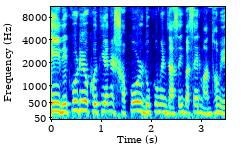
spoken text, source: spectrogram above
এই রেকর্ডীয় খতিয়ানের সকল ডকুমেন্ট যাচাই বাছাইয়ের মাধ্যমে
